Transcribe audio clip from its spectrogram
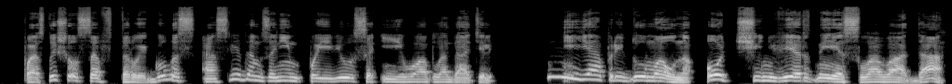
– послышался второй голос, а следом за ним появился и его обладатель. «Не я придумал, но очень верные слова, да!»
